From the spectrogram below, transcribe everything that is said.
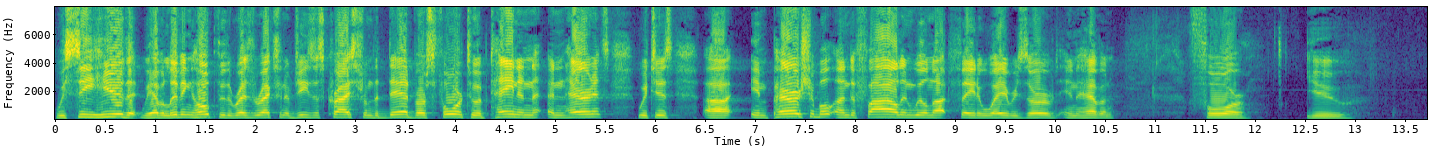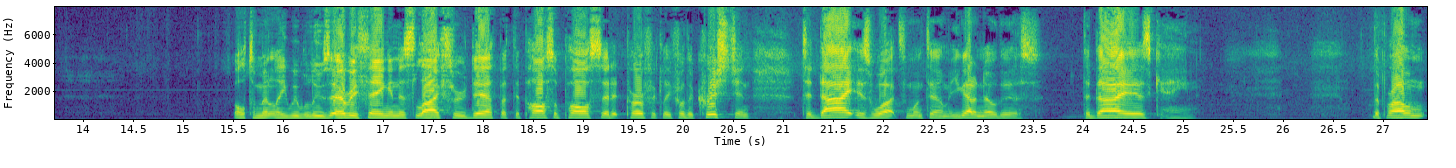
we see here that we have a living hope through the resurrection of Jesus Christ from the dead. Verse 4 to obtain an inheritance which is uh, imperishable, undefiled, and will not fade away, reserved in heaven for you. Ultimately, we will lose everything in this life through death, but the Apostle Paul said it perfectly. For the Christian, to die is what? Someone tell me. You got to know this. To die is gain. The problem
